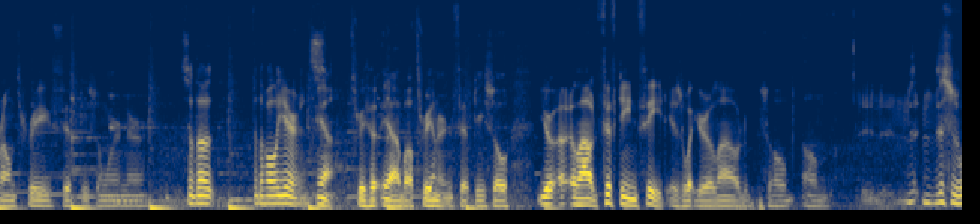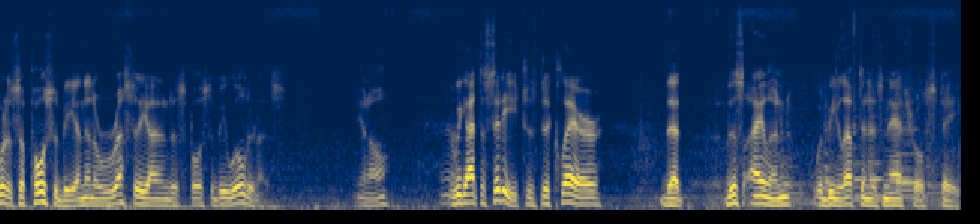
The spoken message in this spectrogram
around 350 somewhere in there. So the for the whole year, it's Yeah, three, yeah, about 350. So you're uh, allowed 15 feet is what you're allowed. So um, th- this is what it's supposed to be, and then the rest of the island is supposed to be wilderness. You know, we got the city to declare that this island would be left in its natural state.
